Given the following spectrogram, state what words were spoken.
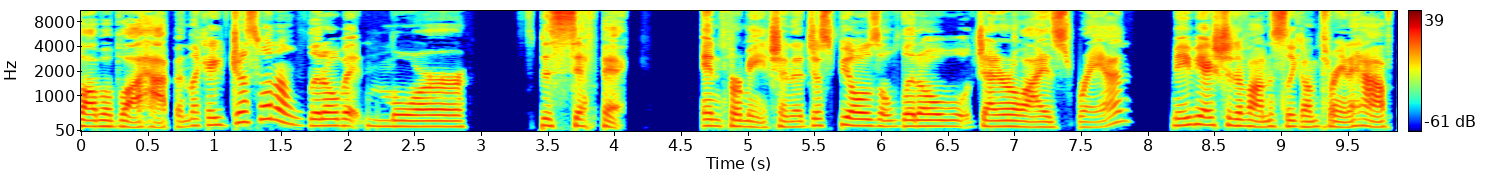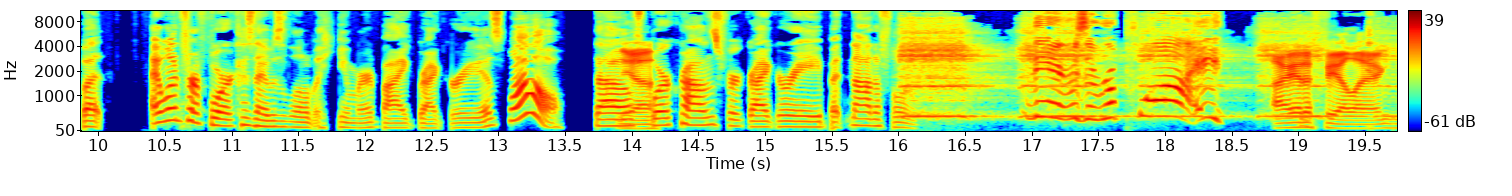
blah blah blah happened. Like i just want a little bit more specific information. It just feels a little generalized rant. Maybe i should have honestly gone three and a half but i went for four because i was a little bit humored by gregory as well so Yeah. four crowns for gregory but not a full There's a reply. I had a feeling.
